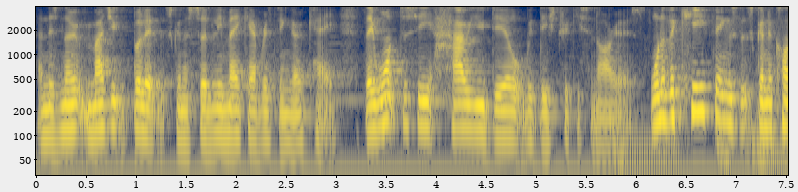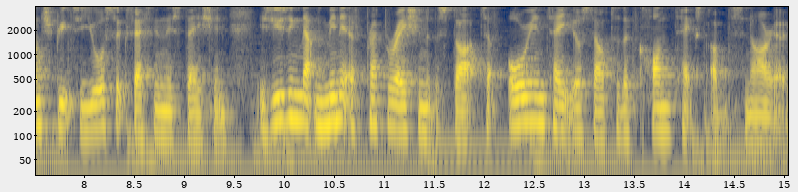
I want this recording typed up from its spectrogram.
and there's no magic bullet that's going to suddenly make everything okay. They want to see how you deal with these tricky scenarios. One of the key things that's going to contribute to your success in this station is using that minute of preparation at the start to orientate yourself to the context of the scenario.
